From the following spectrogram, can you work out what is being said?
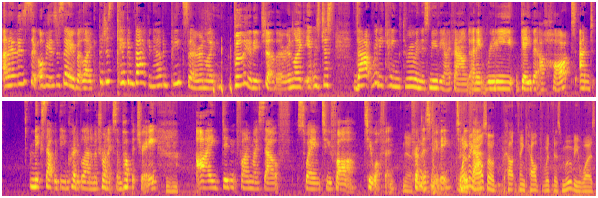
and I know this is so obvious to say, but like they're just kicking back and having pizza and like bullying each other. And like it was just, that really came through in this movie I found, and it really gave it a heart and mixed that with the incredible animatronics and puppetry. I didn't find myself swaying too far too often Yeah. from this movie. To One be thing fair. I also hel- think helped with this movie was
